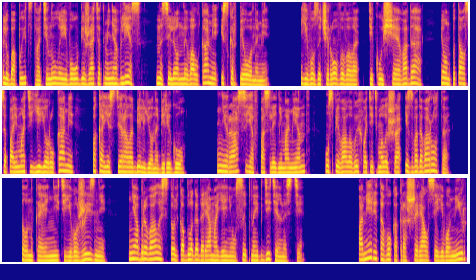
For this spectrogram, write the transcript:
Любопытство тянуло его убежать от меня в лес, населенный волками и скорпионами. Его зачаровывала текущая вода, и он пытался поймать ее руками, пока я стирала белье на берегу. Не раз я в последний момент успевала выхватить малыша из водоворота. Тонкая нить его жизни не обрывалась только благодаря моей неусыпной бдительности. По мере того, как расширялся его мир,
